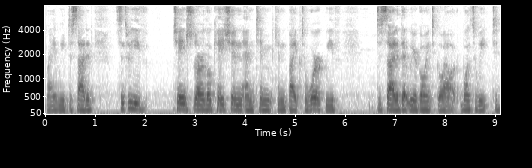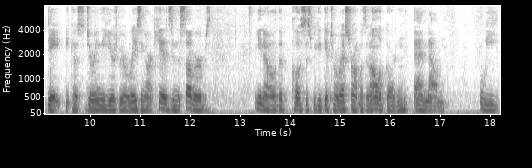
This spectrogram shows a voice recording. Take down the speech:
Right? We've decided since we've changed our location and Tim can bike to work. We've decided that we are going to go out once a week to date because during the years we were raising our kids in the suburbs, you know, the closest we could get to a restaurant was an Olive Garden, and um, we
